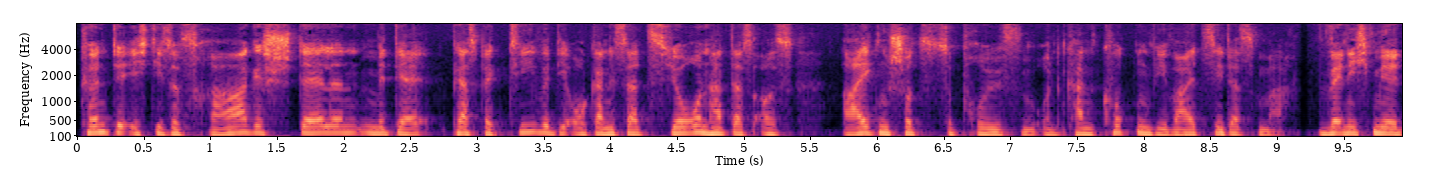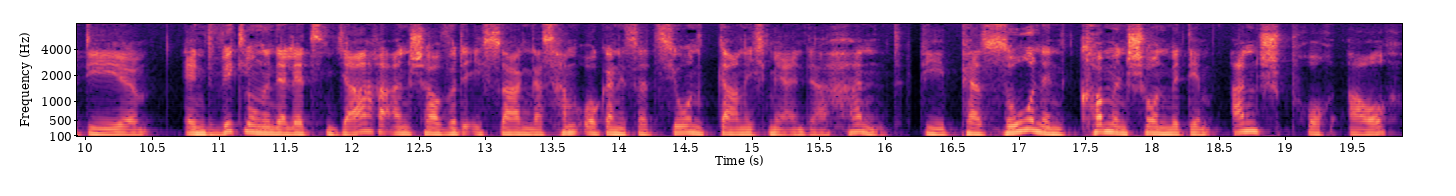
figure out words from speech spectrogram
könnte ich diese Frage stellen mit der Perspektive, die Organisation hat das aus Eigenschutz zu prüfen und kann gucken, wie weit sie das macht. Wenn ich mir die Entwicklungen der letzten Jahre anschaue, würde ich sagen, das haben Organisationen gar nicht mehr in der Hand. Die Personen kommen schon mit dem Anspruch auch,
